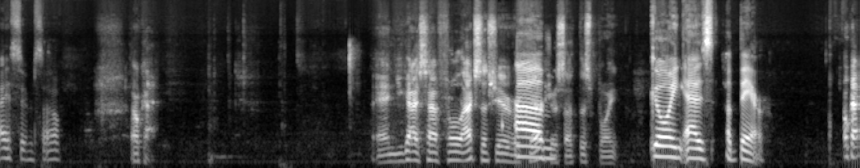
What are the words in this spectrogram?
I assume so. Okay. And you guys have full access to your Um, characters at this point. Going as a bear. Okay.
